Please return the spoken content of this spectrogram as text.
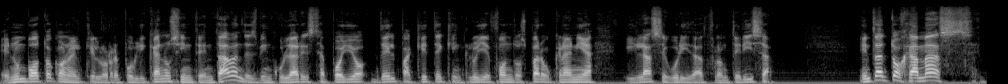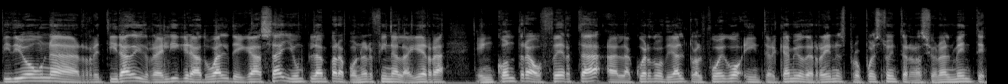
en un voto con el que los republicanos intentaban desvincular este apoyo del paquete que incluye fondos para Ucrania y la seguridad fronteriza. En tanto, Hamas pidió una retirada israelí gradual de Gaza y un plan para poner fin a la guerra en contraoferta al acuerdo de alto al fuego e intercambio de rehenes propuesto internacionalmente.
